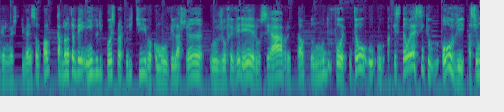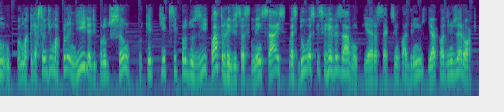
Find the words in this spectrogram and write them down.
reuniões que tiveram em São Paulo, acabaram também indo depois para Curitiba, como o Vilachan, o João Fevereiro, o Seabra e tal, todo mundo foi. Então o, o, a questão é assim que houve assim um, uma criação de uma planilha de produção, porque tinha que se produzir quatro revistas mensais, mas duas que se revezavam, que era Sexo em Quadrinhos e a Quadrinhos Eróticos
